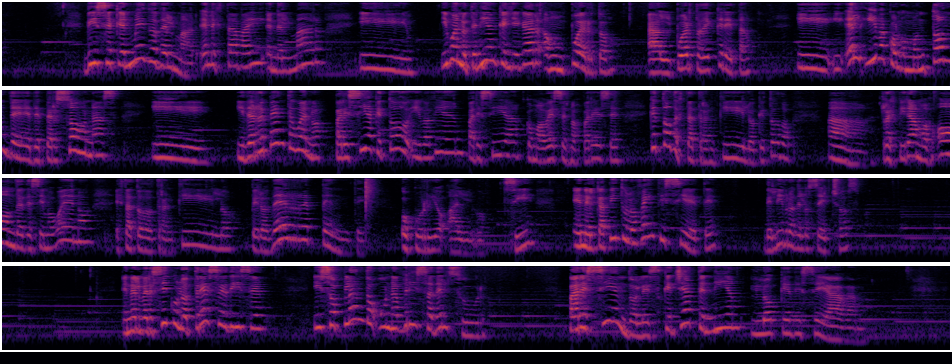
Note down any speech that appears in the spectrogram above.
dice que en medio del mar, él estaba ahí en el mar y y bueno, tenían que llegar a un puerto, al puerto de Creta, y, él iba con un montón de, personas y, y, de repente, bueno, parecía que todo iba bien, parecía, como a veces nos parece, que todo está tranquilo, que todo, ah, respiramos hondo y decimos, bueno, está todo tranquilo, pero de repente ocurrió algo, ¿sí? En el capítulo 27 del libro de los Hechos, en el versículo 13 dice, y soplando una brisa del sur, pareciéndoles que ya tenían lo que deseaban,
